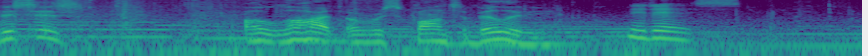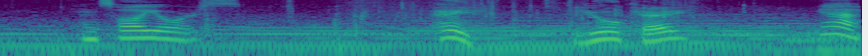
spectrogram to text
This is a lot of responsibility. It is. And it's all yours. Hey, you okay? Yeah.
